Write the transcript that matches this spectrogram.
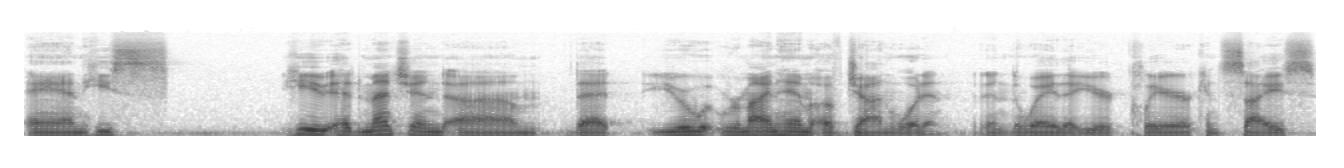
and he's he had mentioned um, that you remind him of John Wooden in the way that you're clear, concise,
